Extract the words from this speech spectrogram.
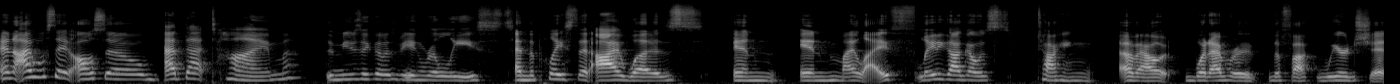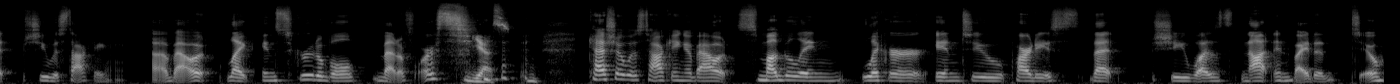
And I will say also, at that time, the music that was being released and the place that I was in in my life. Lady Gaga was talking about whatever the fuck weird shit she was talking about, like inscrutable metaphors. Yes. Kesha was talking about smuggling liquor into parties that she was not invited to.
